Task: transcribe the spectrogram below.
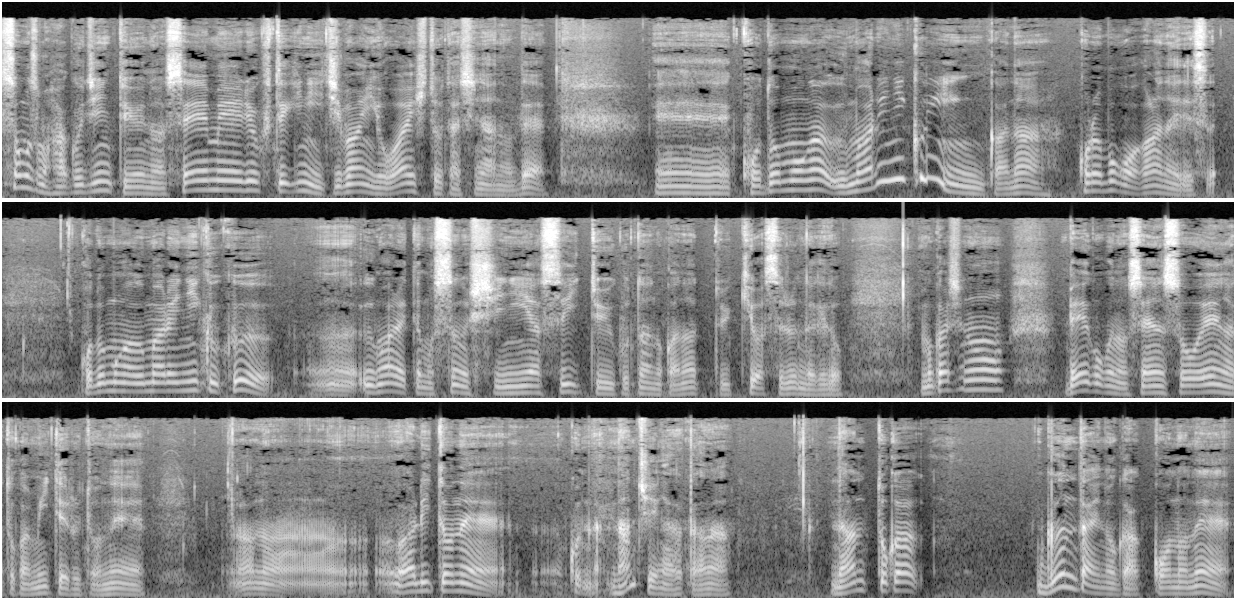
そもそも白人っていうのは生命力的に一番弱い人たちなので、えー、子供が生まれにくいんかなこれは僕わからないです。子供が生まれにくく、生まれてもすぐ死にやすいということなのかなという気はするんだけど、昔の米国の戦争映画とか見てるとね、あのー、割とね、これな、なんちゅう映画だったかな。なんとか、軍隊の学校のね、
